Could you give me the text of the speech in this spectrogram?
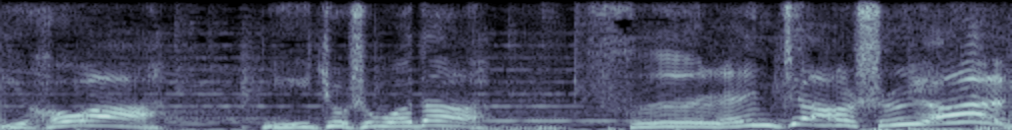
以后啊，你就是我的。私人驾驶员，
